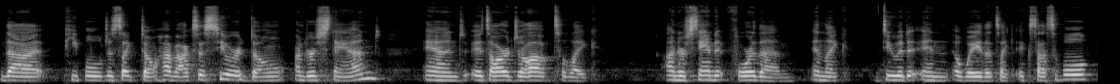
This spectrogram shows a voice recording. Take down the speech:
that people just like don't have access to or don't understand. And it's our job to like understand it for them and like do it in a way that's like accessible.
